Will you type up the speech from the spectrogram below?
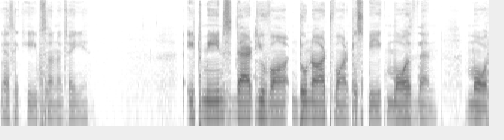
ویسے کیپس آنا چاہیے it means that you do not want to speak more than more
